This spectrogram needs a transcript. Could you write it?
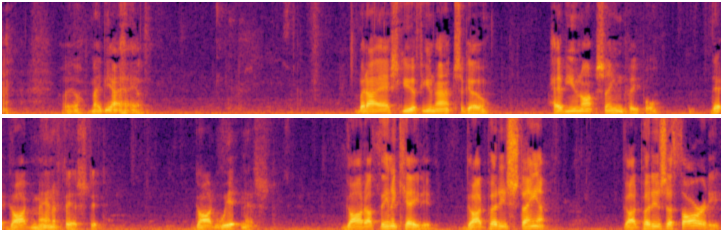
well, maybe I have. But I asked you a few nights ago have you not seen people that God manifested, God witnessed, God authenticated, God put His stamp, God put His authority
